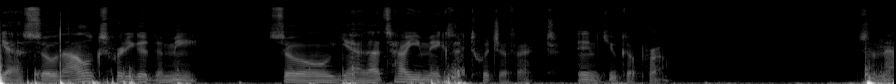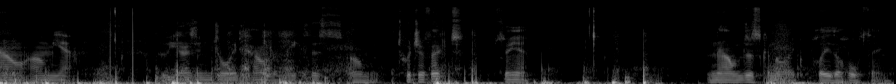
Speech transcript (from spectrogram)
Yeah, so that looks pretty good to me. So yeah, that's how you make the Twitch effect in Cute Cut Pro. So now, um, yeah. Hope you guys enjoyed how to make this, um, Twitch effect. So yeah. Now I'm just gonna, like, play the whole thing.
